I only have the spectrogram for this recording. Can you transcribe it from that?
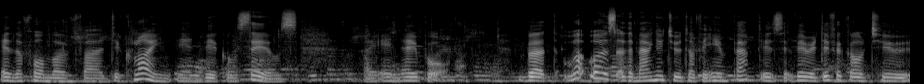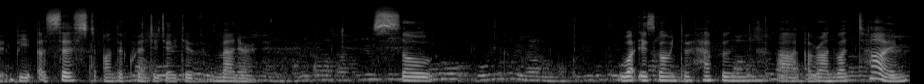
in the form of a decline in vehicle sales in April. But what was the magnitude of the impact is very difficult to be assessed on the quantitative manner. So what is going to happen uh, around what time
